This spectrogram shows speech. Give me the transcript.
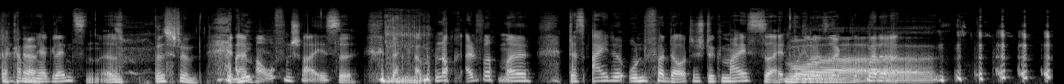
Da kann man ja, ja glänzen. Also, das stimmt. In einem Haufen Scheiße. Da kann man auch einfach mal das eine unverdaute Stück Mais sein, wo Boah. die Leute sagen, guck mal da.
